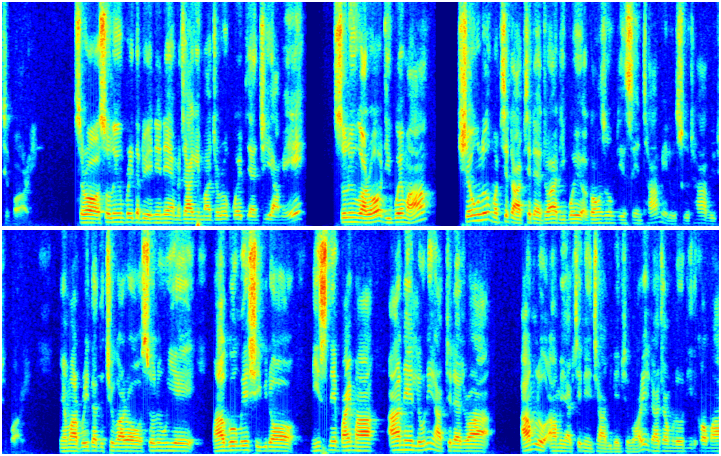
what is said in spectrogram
ဖြစ်ပါတယ်။ဆိုတော့ဆိုလင်းပရိသတ်တွေအနေနဲ့မကြခင်မှာကျွန်တော်တို့ပွဲပြန်ကြည့်ရမယ်ဆိုလင်းကတော့ဒီပွဲမှာရှုံလို့မဖြစ်တာဖြစ်တဲ့အတွက်ဒီပွဲကိုအကောင်းဆုံးပြင်ဆင်ထားမယ်လို့ဆိုထားပြီးဖြစ်ပါတယ်မြန်မာပရိသတ်တချို့ကတော့ဆိုလင်းရဲ့ မာဂုံမေးရှိပြီးတော့နီးစနစ်ပိုင်းမှာအားနဲ့လုံးနေတာဖြစ်တဲ့အတွက်အားမလို့အားမရဖြစ်နေကြပြီလေဖြစ်ပါတယ်ဒါကြောင့်မလို့ဒီတစ်ခေါက်မှာ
